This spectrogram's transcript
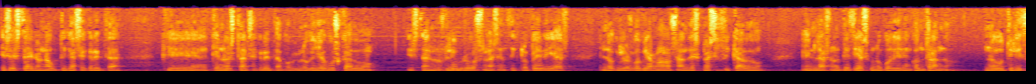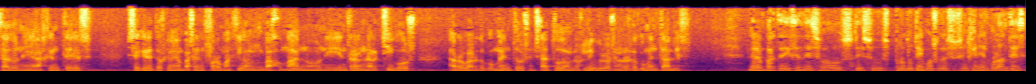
es esta aeronáutica secreta, que, no es tan secreta, porque lo que yo he buscado está en los libros, en las enciclopedias, en lo que los gobiernos han desclasificado, en las noticias que uno puede ir encontrando. No he utilizado ni agentes secretos que me han pasado información bajo mano, ni entrar en archivos a robar documentos. Está todo en los libros, en los documentales. Gran parte, dicen, de esos, de esos prototipos o de esos ingenios volantes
